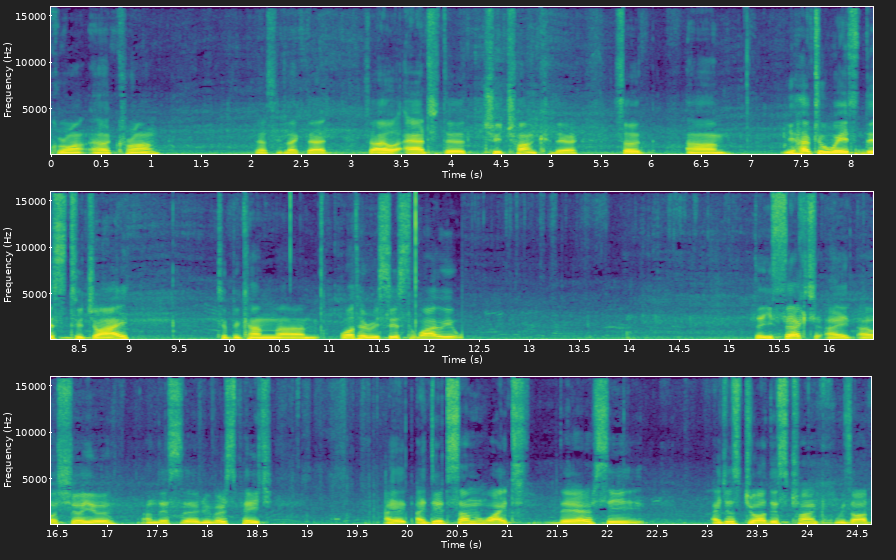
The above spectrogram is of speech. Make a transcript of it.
crown, uh, crown, that's like that. So I will add the tree trunk there. So um, you have to wait this to dry to become um, water resist. Why we the effect I, I will show you on this uh, reverse page. I, I did some white there. See, I just draw this trunk without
